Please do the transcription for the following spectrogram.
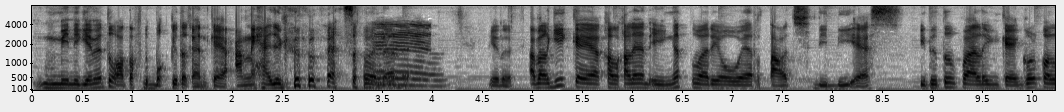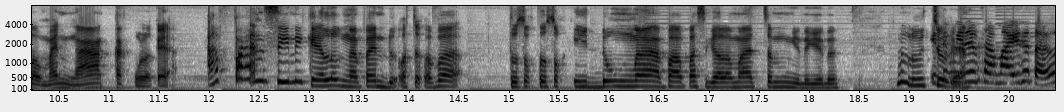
mini game tuh out of the box gitu kan kayak aneh aja gitu sebenarnya Hmm. gitu. Apalagi kayak kalau kalian inget WarioWare Touch di DS itu tuh paling kayak gue kalau main ngakak mulu kayak apaan sih ini kayak lu ngapain apa tusuk-tusuk hidung lah apa-apa segala macem gitu-gitu. Lucu Itu kan? mirip sama itu tahu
